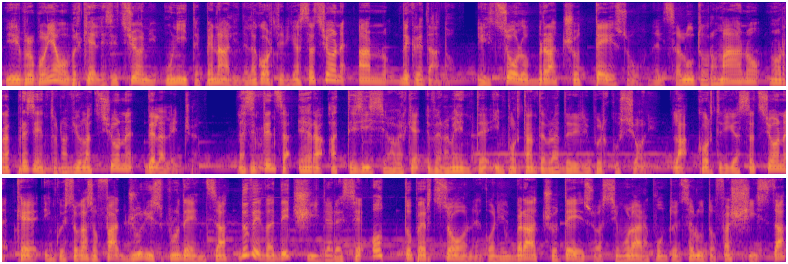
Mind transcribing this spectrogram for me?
Li riproponiamo perché le sezioni unite penali della Corte di Cassazione hanno decretato il solo braccio teso nel saluto romano non rappresenta una violazione della legge. La sentenza era attesissima perché è veramente importante avrà delle ripercussioni. La Corte di Cassazione, che in questo caso fa giurisprudenza, doveva decidere se otto persone con il braccio teso a simulare appunto il saluto fascista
